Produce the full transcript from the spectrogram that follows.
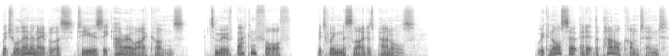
which will then enable us to use the arrow icons to move back and forth between the sliders panels. We can also edit the panel content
